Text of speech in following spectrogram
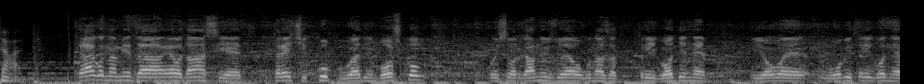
Сад. Drago nam je da evo danas je treći kup u Vojvodini Boškov koji se organizuje evo unazad tri godine i ovo je u ovih tri godine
